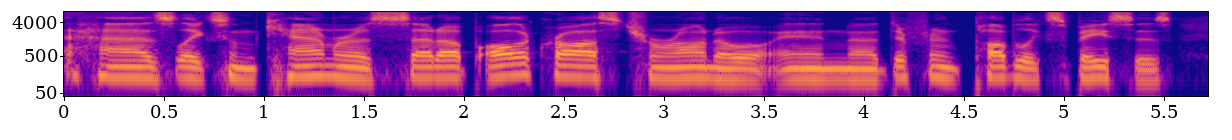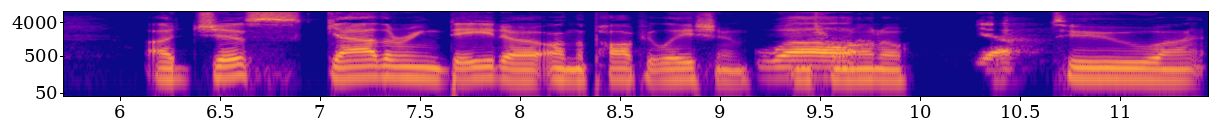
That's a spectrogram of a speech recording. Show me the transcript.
has like some cameras set up all across Toronto and uh, different public spaces, uh, just gathering data on the population well, in Toronto. Yeah. To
